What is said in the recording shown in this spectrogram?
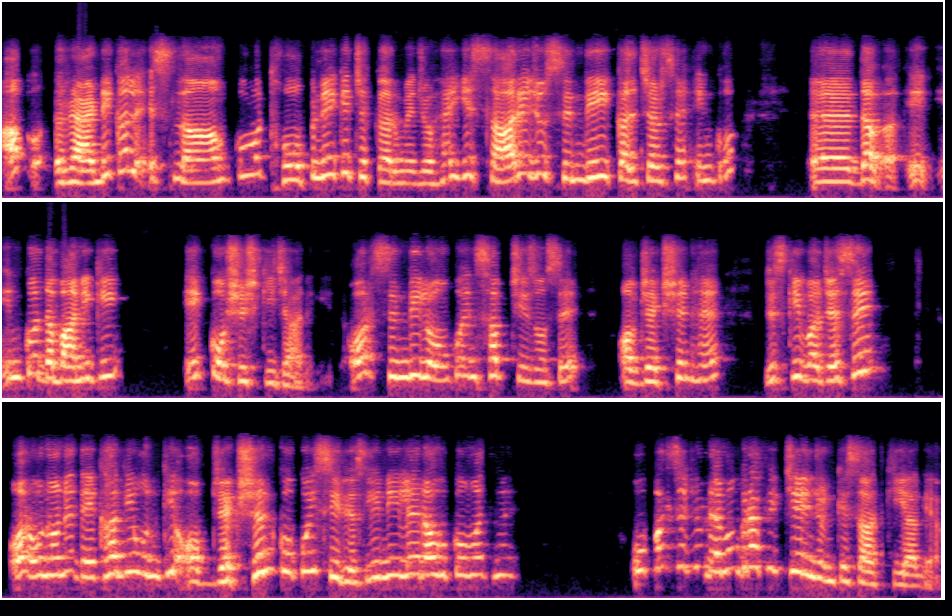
अब रेडिकल इस्लाम को थोपने के चक्कर में जो है ये सारे जो सिंधी कल्चर्स हैं इनको दब, इनको दबाने की एक कोशिश की जा रही है। और सिंधी लोगों को इन सब चीज़ों से ऑब्जेक्शन है जिसकी वजह से और उन्होंने देखा कि उनकी ऑब्जेक्शन को कोई सीरियसली नहीं ले रहा हुकूमत में। ऊपर से जो डेमोग्राफिक चेंज उनके साथ किया गया।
